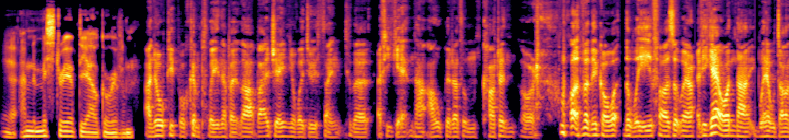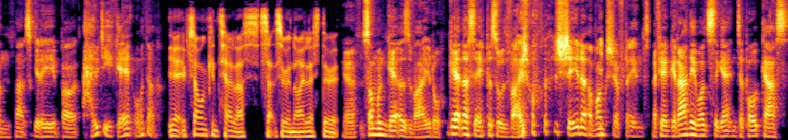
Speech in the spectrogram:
Yeah, and the mystery of the algorithm. I know people complain about that, but I genuinely do think that if you get in that algorithm current or whatever they call it, the wave, as it were, if you get on that, well done. That's great. But how do you get on it? Yeah, if someone can tell us, Satsu and I, let's do it. Yeah, someone get us viral. Get this episode viral. Share it amongst your friends. If your granny wants to get into podcasts,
